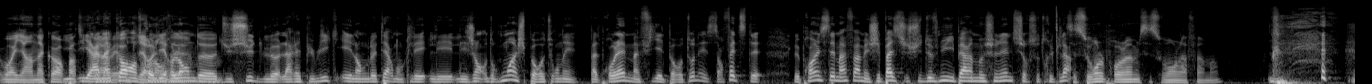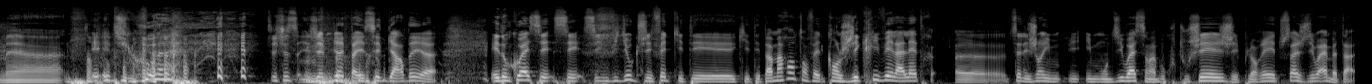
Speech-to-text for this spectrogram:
Ouais, il y a un accord il y particulier. a un avec- accord entre l'Irlande et- du Sud, le- la République et l'Angleterre. Donc les, les, les gens. Donc moi, je peux retourner, pas de problème. Ma fille, elle peut retourner. En fait, le problème, c'était ma femme. Et je sais pas, je suis devenu hyper émotionnel sur ce truc-là. C'est souvent le problème, c'est souvent la femme. hein. Mais. euh, Et, et du coup, J'aime bien que tu as essayé de garder. euh. Et donc, ouais, c'est une vidéo que j'ai faite qui était, qui était pas marrante en fait. Quand j'écrivais la lettre, euh, tu sais, les gens ils, ils m'ont dit, ouais, ça m'a beaucoup touché, j'ai pleuré et tout ça. Je dis, ouais, bah, t'as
